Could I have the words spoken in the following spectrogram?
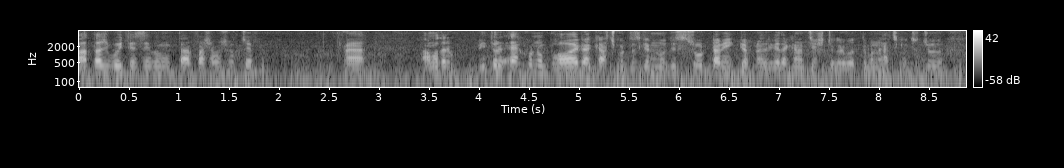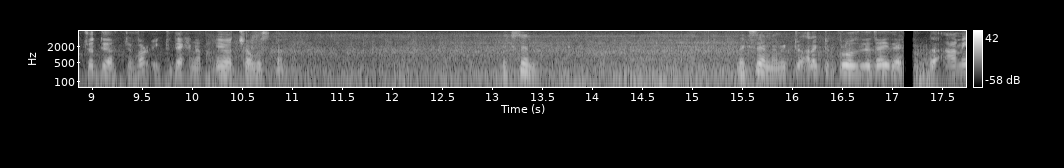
বাতাস বইতেছে এবং তার পাশাপাশি হচ্ছে আমাদের ভিতরে এখনও ভয়টা কাজ করতেছে কারণ নদীর স্রোতটা আমি একটু আপনাদেরকে দেখানোর চেষ্টা করব বর্তমানে। আজকে হচ্ছে চোদ্দই অক্টোবর। একটু দেখেন এই হচ্ছে অবস্থা। দেখছেন? দেখছেন? আমি একটু আরেকটু ক্লোজলি যাই দেখ তো আমি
